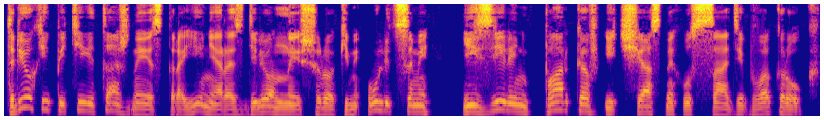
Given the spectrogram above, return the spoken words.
Трех- и пятиэтажные строения, разделенные широкими улицами, и зелень парков и частных усадеб вокруг.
